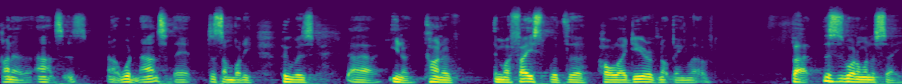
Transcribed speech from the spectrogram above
kind of answers. I wouldn't answer that to somebody who was, uh, you know, kind of in my face with the whole idea of not being loved. But this is what I want to say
